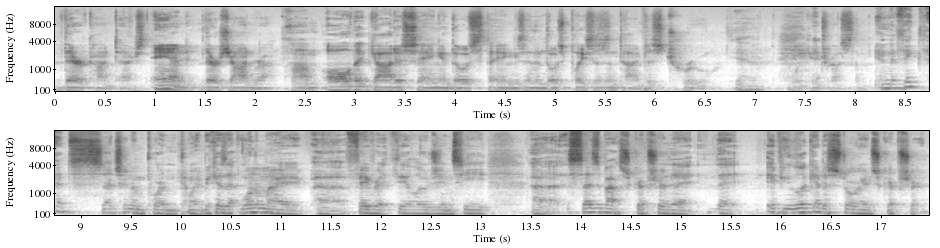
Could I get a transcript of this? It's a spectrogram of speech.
their context and their genre. Um, all that God is saying in those things and in those places and times is true. Yeah. We can trust them. And I think that's such an important point because one of my uh, favorite theologians he uh, says about Scripture that that if you look at a story in Scripture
